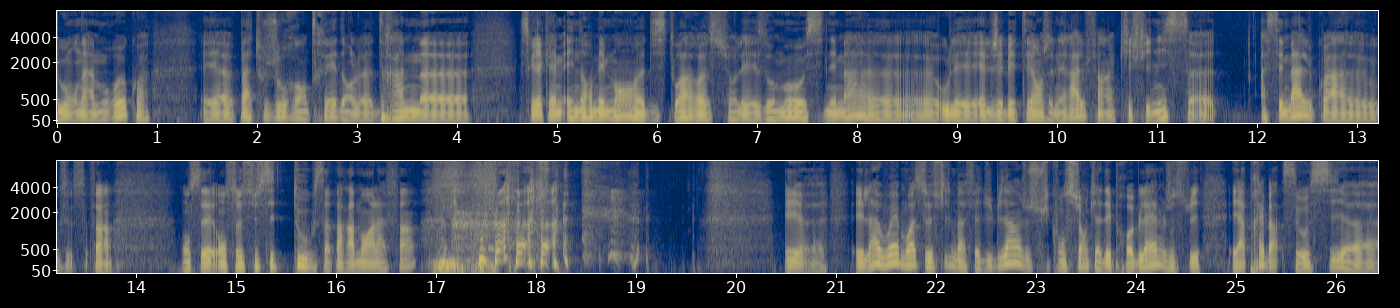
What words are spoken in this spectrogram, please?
où- on est amoureux, quoi et pas toujours rentrer dans le drame parce qu'il y a quand même énormément d'histoires sur les homos au cinéma ou les LGBT en général enfin qui finissent assez mal quoi enfin on se, on se suscite tous apparemment à la fin Et, euh, et là, ouais, moi, ce film m'a fait du bien. Je suis conscient qu'il y a des problèmes. Je suis. Et après, bah, c'est aussi euh,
